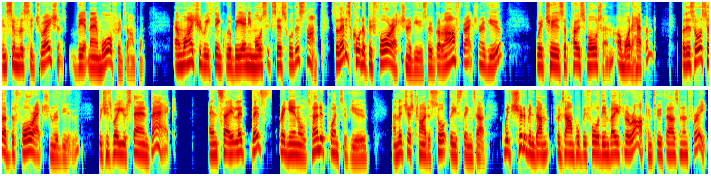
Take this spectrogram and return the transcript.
in similar situations, Vietnam War, for example, and why should we think we'll be any more successful this time? So that is called a before action review. So we've got an after action review, which is a post mortem on what happened, but there's also a before action review, which is where you stand back and say, Let, let's bring in alternative points of view and let's just try to sort these things out, which should have been done, for example, before the invasion of Iraq in 2003.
